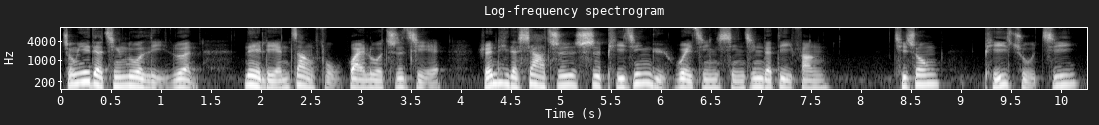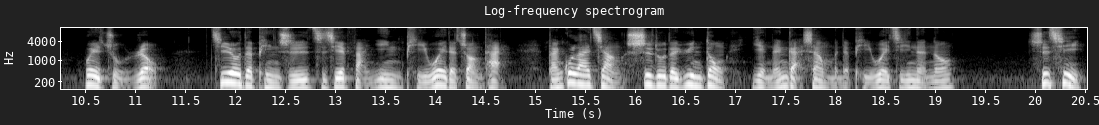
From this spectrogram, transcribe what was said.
中医的经络理论。内连脏腑，外络肢节。人体的下肢是脾经与胃经行经的地方，其中脾主肌，胃主肉。肌肉的品质直接反映脾胃的状态。反过来讲，适度的运动也能改善我们的脾胃机能哦。湿气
